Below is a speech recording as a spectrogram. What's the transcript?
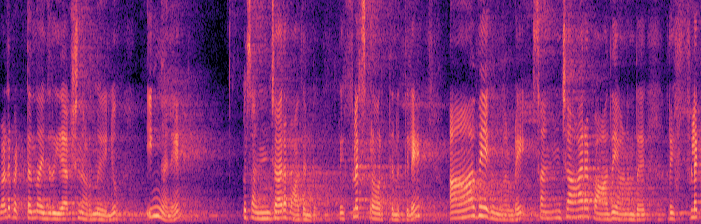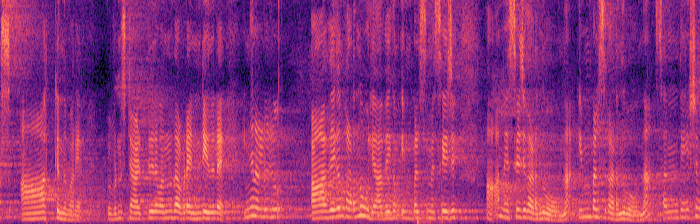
വളരെ പെട്ടെന്ന് അതിന്റെ റിയാക്ഷൻ നടന്നു കഴിഞ്ഞു. ഇങ്ങനെ ഒരു സഞ്ചാരപാത ഉണ്ട് റിഫ്ലക്സ് പ്രവർത്തനത്തിലെ ആവേഗങ്ങളുടെ സഞ്ചാരപാതയാണെന്ത്? റിഫ്ലക്സ് ആർക്ക് എന്ന് പറയാം. ഇവിടുന്ന് സ്റ്റാർട്ട് ചെയ്ത് വന്നത് അവിടെ എൻഡ് ചെയ്തല്ലേ ഇങ്ങനെയുള്ളൊരു ആവേഗം കടന്നു പോകില്ല ആവേഗം ഇമ്പൾസ് മെസ്സേജ് ആ മെസ്സേജ് കടന്നു പോകുന്ന ഇമ്പൾസ് കടന്നു പോകുന്ന സന്ദേശം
